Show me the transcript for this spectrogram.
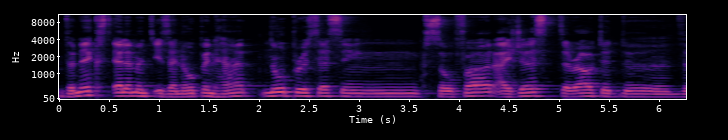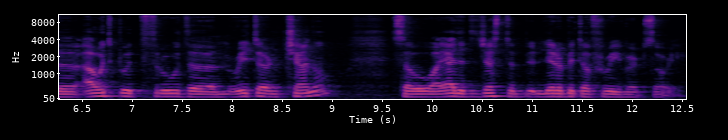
the next element is an open hat, no processing so far. I just routed the, the output through the return channel. So I added just a little bit of reverb, sorry.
